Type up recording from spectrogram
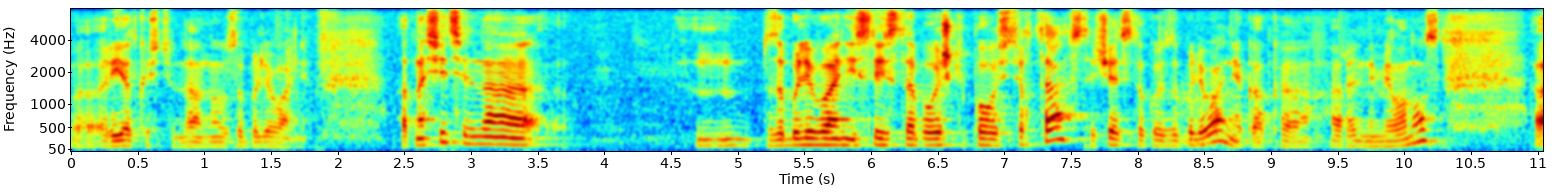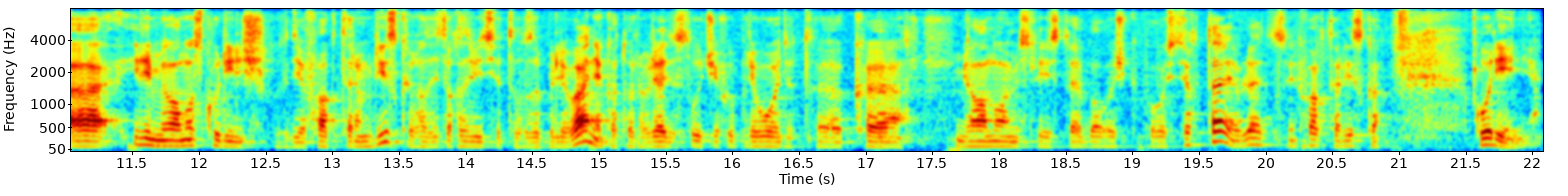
э, редкостью данного заболевания. Относительно заболеваний слизистой оболочки полости рта встречается такое заболевание, как э, оральный меланоз или меланоз курильщика, где фактором риска развития этого заболевания, которое в ряде случаев и приводит к меланоме слизистой оболочки полости рта, является фактор риска курения.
